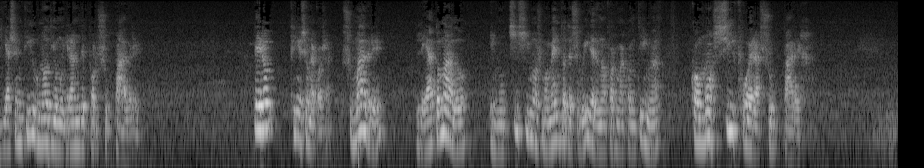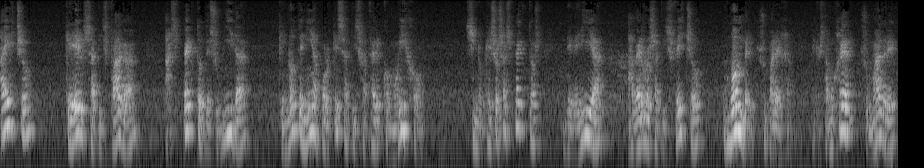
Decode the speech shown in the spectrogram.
y ha sentido un odio muy grande por su padre. Pero, fíjese una cosa, su madre le ha tomado en muchísimos momentos de su vida de una forma continua como si fuera su pareja. Ha hecho que él satisfaga aspectos de su vida que no tenía por qué satisfacer como hijo, sino que esos aspectos debería haberlo satisfecho un hombre, su pareja. Pero esta mujer, su madre,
